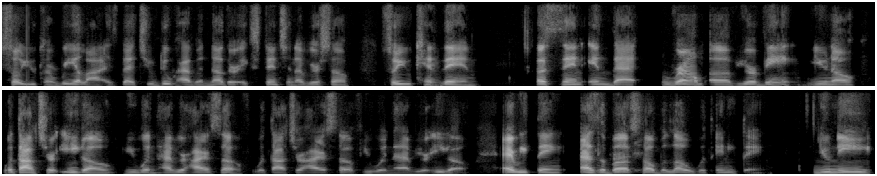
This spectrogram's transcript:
So you can realize that you do have another extension of yourself so you can then ascend in that realm of your being, you know. Without your ego, you wouldn't have your higher self. Without your higher self, you wouldn't have your ego. Everything as above, so below with anything. You need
